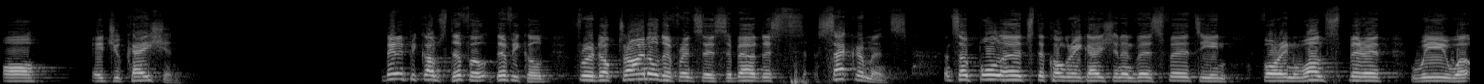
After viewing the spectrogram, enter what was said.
or education then it becomes difficult through doctrinal differences about the sacraments. And so Paul urged the congregation in verse 13 For in one spirit we were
